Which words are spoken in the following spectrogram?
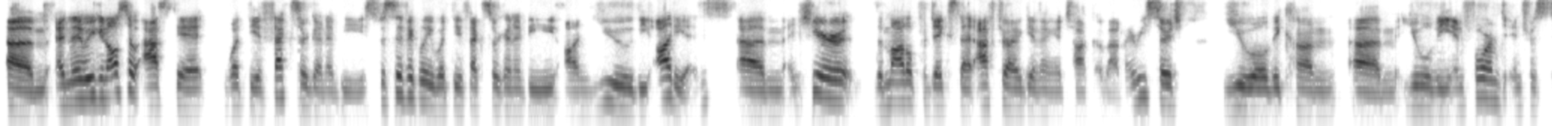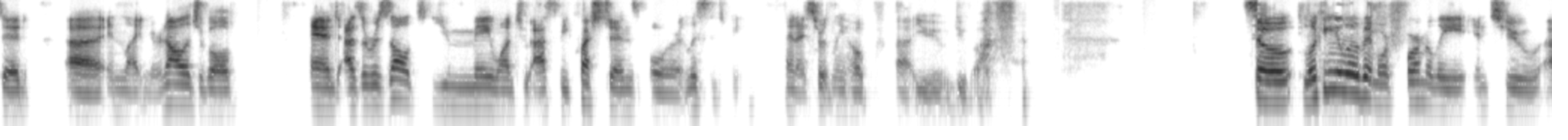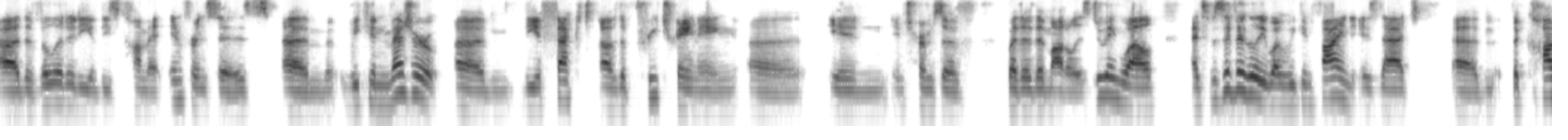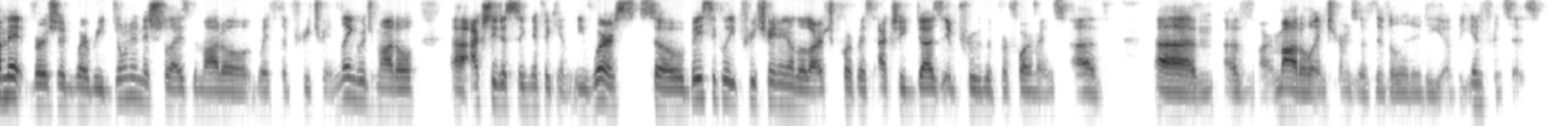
Um, and then we can also ask it what the effects are going to be, specifically what the effects are going to be on you, the audience. Um, and here, the model predicts that after I'm giving a talk about my research, you will become, um, you will be informed, interested, uh, enlightened, or knowledgeable. And as a result, you may want to ask me questions or listen to me. And I certainly hope uh, you do both. So looking a little bit more formally into uh, the validity of these Comet inferences, um, we can measure um, the effect of the pre-training uh, in, in terms of whether the model is doing well. And specifically what we can find is that um, the Comet version where we don't initialize the model with the pre-trained language model uh, actually does significantly worse. So basically pre-training on the large corpus actually does improve the performance of, um, of our model in terms of the validity of the inferences.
